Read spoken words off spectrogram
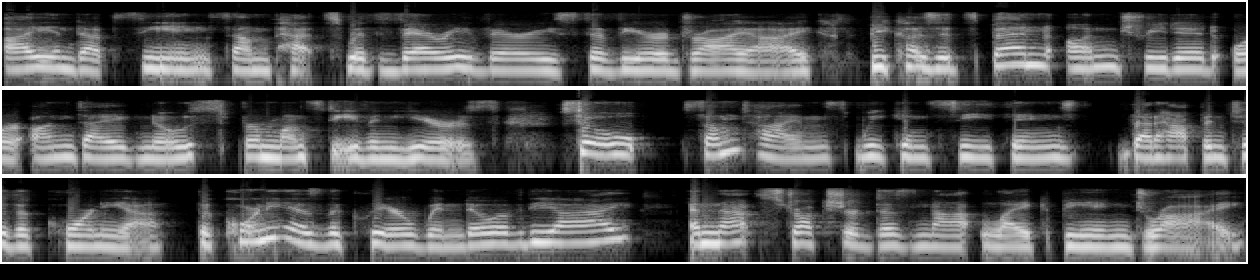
I end up seeing some pets with very, very severe dry eye because it's been untreated or undiagnosed for months to even years. So sometimes we can see things that happen to the cornea. The cornea is the clear window of the eye, and that structure does not like being dry.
